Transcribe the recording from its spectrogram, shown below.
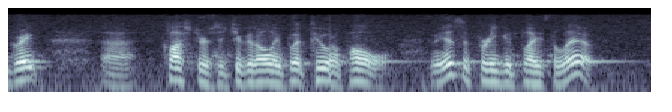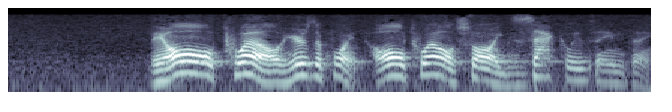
grape uh, clusters that you could only put two on a pole. I mean, this is a pretty good place to live. They all 12, here's the point, all 12 saw exactly the same thing.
